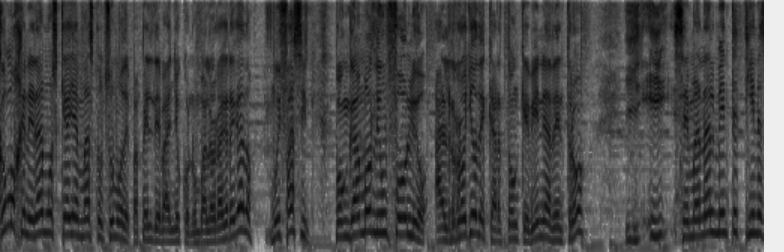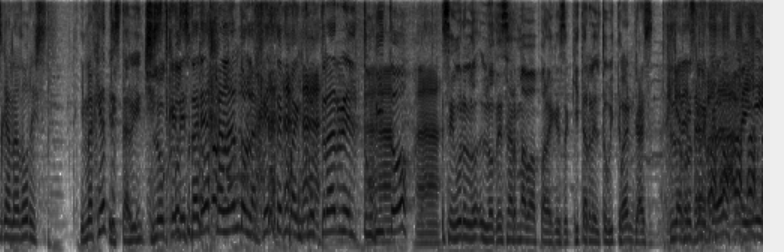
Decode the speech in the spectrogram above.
¿Cómo generamos que haya más consumo de papel de baño con un valor agregado? Muy fácil. Pongámosle un folio al rollo de cartón que viene adentro y, y semanalmente tienes ganadores. Imagínate Está bien lo que le estaría jalando la gente para encontrar el tubito. Ajá. Seguro lo, lo desarmaba para que se quitarle el tubito. Bueno, ya es Que la roca de desagradable, cara. y,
